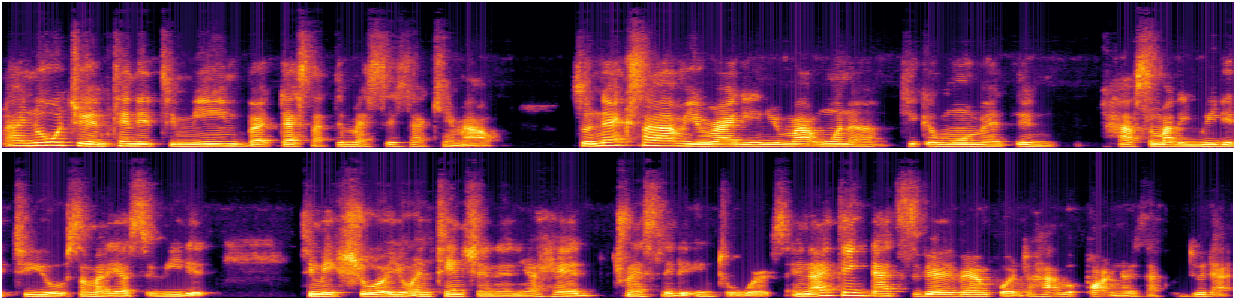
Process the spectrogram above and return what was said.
I know what you intended to mean, but that's not the message that came out. So next time you're writing, you might want to take a moment and have somebody read it to you or somebody else to read it to make sure your intention in your head translated into words. And I think that's very, very important to have a partner that could do that.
